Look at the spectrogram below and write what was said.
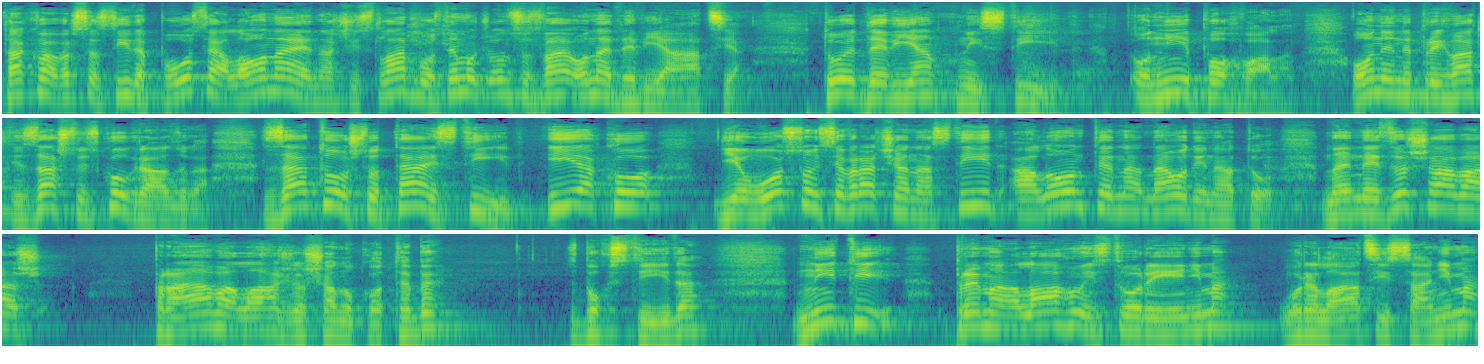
takva vrsta stida postoji, ali ona je znači, slabost, nemoć, on se zvaja, ona je devijacija. To je devijantni stid. On nije pohvalan. On je neprihvatljiv. Zašto? Iz kog razloga? Zato što taj stid, iako je u osnovi se vraća na stid, ali on te na, navodi na to. Na, ne izvršavaš prava Allaha Želšanu kod tebe, zbog stida, niti prema Allahovim stvorenjima, u relaciji sa njima,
